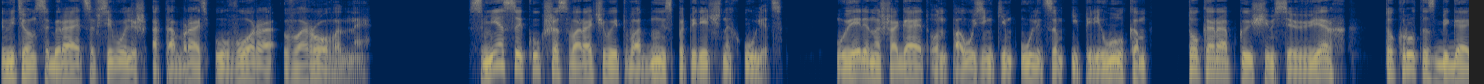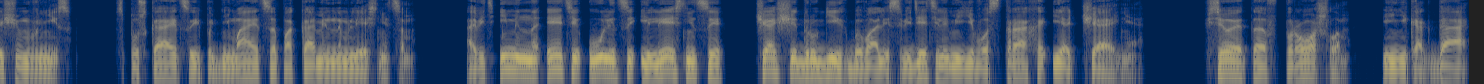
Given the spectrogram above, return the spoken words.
ведь он собирается всего лишь отобрать у вора ворованное. С Мессы Кукша сворачивает в одну из поперечных улиц. Уверенно шагает он по узеньким улицам и переулкам, то карабкающимся вверх, то круто сбегающим вниз спускается и поднимается по каменным лестницам. А ведь именно эти улицы и лестницы чаще других бывали свидетелями его страха и отчаяния. Все это в прошлом и никогда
